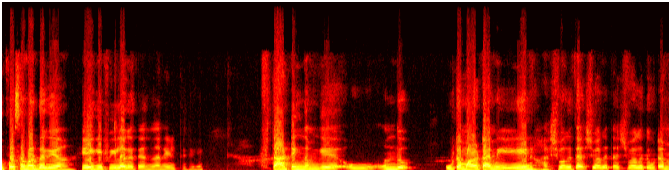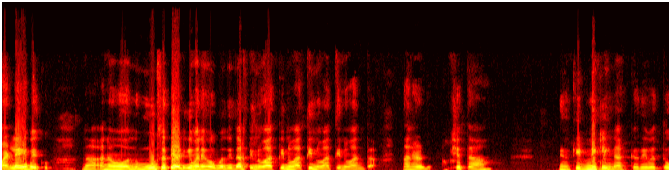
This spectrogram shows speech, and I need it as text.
ಉಪವಾಸ ಮಾಡಿದಾಗ ಹೇಗೆ ಫೀಲ್ ಆಗುತ್ತೆ ಅಂತ ನಾನು ಹೇಳ್ತೀನಿ. ಸ್ಟಾರ್ಟಿಂಗ್ ನಮ್ಗೆ ಒಂದು ಊಟ ಮಾಡೋ ಟೈಮಿಗೆ ಏನು? ಹಶ್ವಾಗುತ್ತೆ ಹಶ್ವಾಗುತ್ತೆ ಹಶ್ವಾಗುತ್ತೆ. ಊಟ ಮಾಡ್ಲೇಬೇಕು. ನಾನು ಒಂದು ಮೂರ್ ಸತಿ ಅಡ್ಗೆ ಮನೆಗೆ ಹೋಗಿ ಬಂದಿದ್ದಾರೆ. ತಿನ್ನುವ ತಿನ್ನುವ ತಿನ್ನುವ ತಿನ್ನುವ ಅಂತ ನಾನು ಹೇಳ್ದೆ. ಅಕ್ಷತಾ, ನಿನ್ ಕಿಡ್ನಿ ಕ್ಲೀನ್ ಆಗ್ತದೆ ಇವತ್ತು,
